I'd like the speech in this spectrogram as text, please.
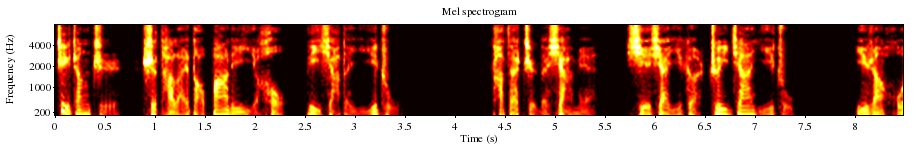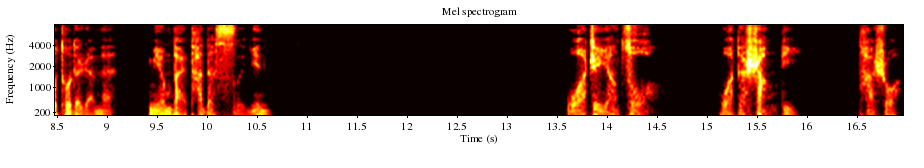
这张纸是他来到巴黎以后立下的遗嘱。他在纸的下面写下一个追加遗嘱，以让糊涂的人们明白他的死因。我这样做，我的上帝，他说，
